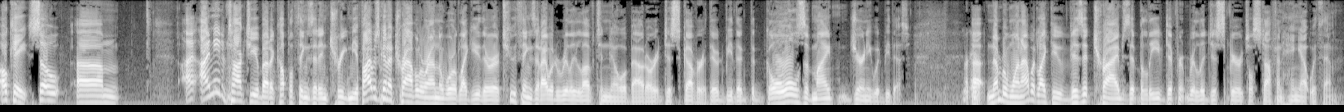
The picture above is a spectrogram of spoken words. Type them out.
Okay, so um, I, I need to talk to you about a couple things that intrigue me. If I was going to travel around the world like you, there are two things that I would really love to know about or discover. There would be the, the goals of my journey would be this. Okay. Uh, number one, I would like to visit tribes that believe different religious, spiritual stuff and hang out with them.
